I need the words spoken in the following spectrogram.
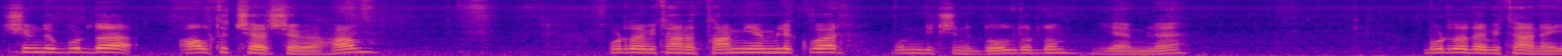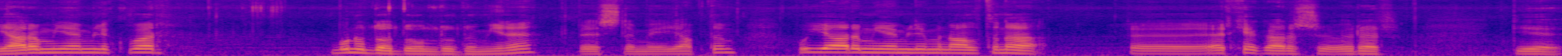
Şimdi burada 6 çerçeve ham. Burada bir tane tam yemlik var. Bunun içini doldurdum yemle. Burada da bir tane yarım yemlik var. Bunu da doldurdum yine. Beslemeyi yaptım. Bu yarım yemliğimin altına e, erkek arısı örer diye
